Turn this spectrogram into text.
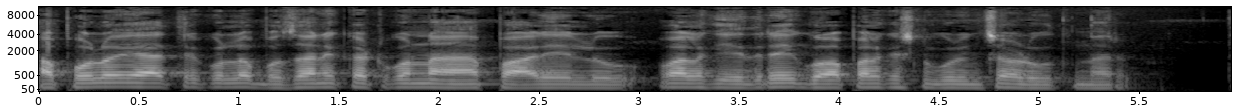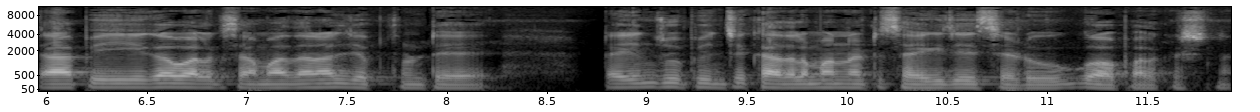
అపోలో యాత్రికుల్లో భుజానికి కట్టుకున్న పాలేళ్ళు వాళ్ళకి ఎదురై గోపాలకృష్ణ గురించి అడుగుతున్నారు. తాపీగా వాళ్ళకి సమాధానాలు చెప్తుంటే టైం చూపించి కదలమన్నట్టు సైగ చేశాడు గోపాలకృష్ణ.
